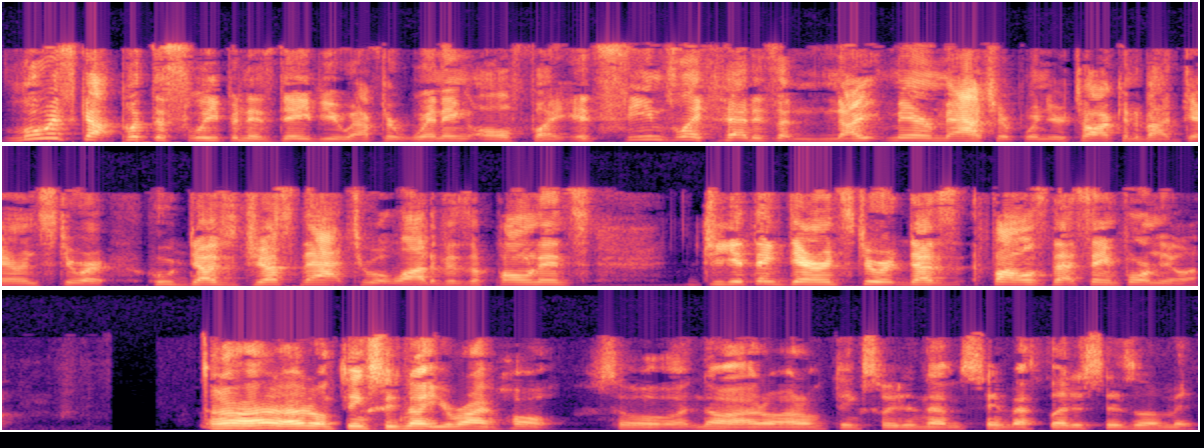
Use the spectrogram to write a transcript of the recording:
Lewis got put to sleep in his debut after winning all fight. It seems like that is a nightmare matchup when you're talking about Darren Stewart, who does just that to a lot of his opponents. Do you think Darren Stewart does follows that same formula? Uh, I don't think so. Not Uriah Hall. So uh, no, I don't. I don't think so. He didn't have the same athleticism, and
